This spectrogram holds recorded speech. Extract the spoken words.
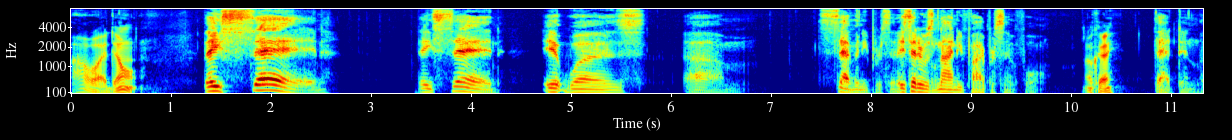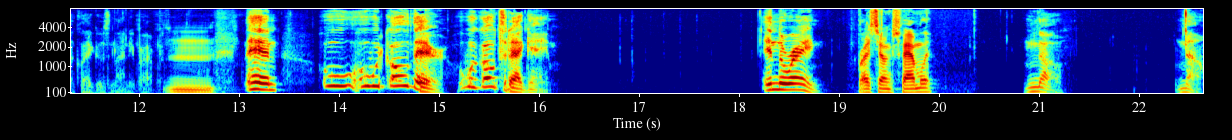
Oh, I don't. They said they said it was um, seventy percent. They said it was ninety five percent full. Okay. That didn't look like it was ninety five percent. Mm. And who who would go there? Who would go to that game? In the rain? Bryce Young's family. No. No.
